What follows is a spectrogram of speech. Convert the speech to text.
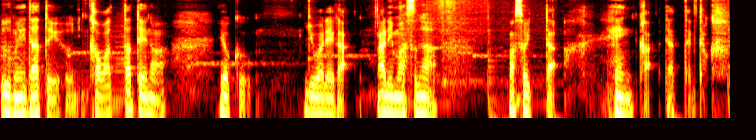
梅田という風に変わったというのは、よく言われがありますが、まあそういった変化であったりとか、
